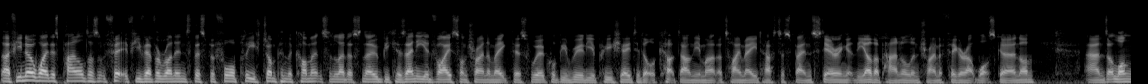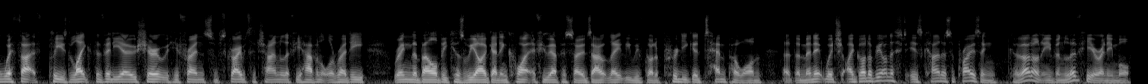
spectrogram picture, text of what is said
Now, if you know why this panel doesn't fit, if you've ever run into this before, please jump in the comments and let us know because any advice on trying to make this work will be really appreciated. It'll cut down the amount of time Aid has to spend staring at the other panel and trying to figure out what's going on. And along with that, please like the video, share it with your friends, subscribe to the channel if you haven't already, ring the bell because we are getting quite a few episodes out lately. We've got a pretty good tempo on at the minute, which I gotta be honest is kind of surprising because I don't even live here anymore.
